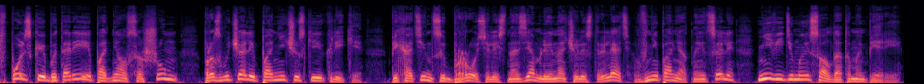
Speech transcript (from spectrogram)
В польской батарее поднялся шум, прозвучали панические крики. Пехотинцы бросились на землю и начали стрелять в непонятные цели, невидимые солдатам империи.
